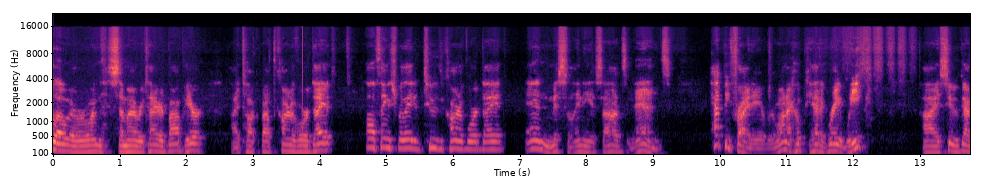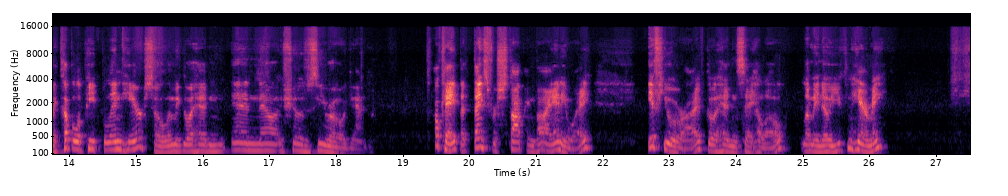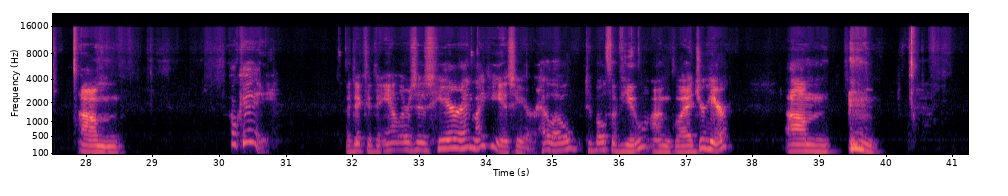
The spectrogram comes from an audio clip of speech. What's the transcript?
Hello, everyone. Semi retired Bob here. I talk about the carnivore diet, all things related to the carnivore diet, and miscellaneous odds and ends. Happy Friday, everyone. I hope you had a great week. I see we've got a couple of people in here, so let me go ahead and, and now it shows zero again. Okay, but thanks for stopping by anyway. If you arrive, go ahead and say hello. Let me know you can hear me. Um, Okay. Addicted to Antlers is here and Mikey is here. Hello to both of you. I'm glad you're here. Um,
